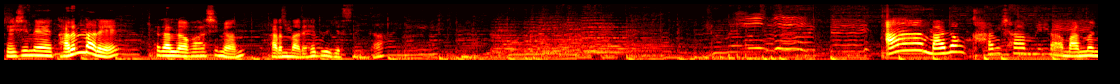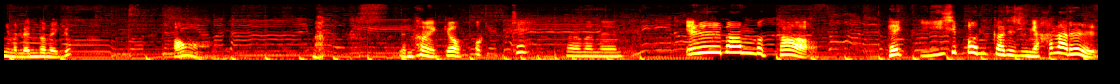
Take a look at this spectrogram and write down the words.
대신에 다른 날에 해달라고 하시면 다른 날에 해드리겠습니다. 아, 만원 감사합니다. 만원이면 랜덤 애교? 어. 랜덤 애교? 오케이. 그러면은 1번부터 120번까지 중에 하나를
